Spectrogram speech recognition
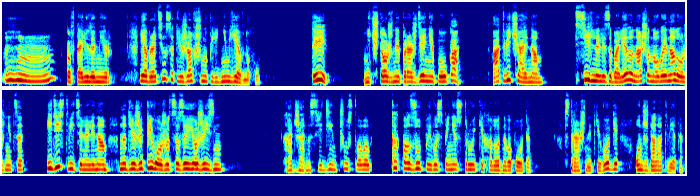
«Угу», — повторила мир и обратился к лежавшему перед ним евнуху. «Ты, ничтожное порождение паука, отвечай нам, сильно ли заболела наша новая наложница, и действительно ли нам надлежит тревожиться за ее жизнь?» Хаджана Средин чувствовал, как ползут по его спине струйки холодного пота. В страшной тревоге он ждал ответа.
